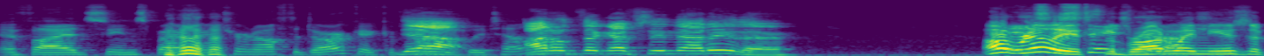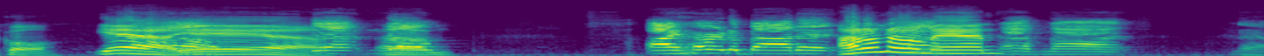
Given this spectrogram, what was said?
If I had seen Spider-Man Turn Off the Dark, I could yeah, probably tell. I don't think I've seen that either. Oh, It's really? It's the Broadway production. musical. Yeah, Oh, yeah, yeah. yeah. yeah, no. Um, I heard about it. I don't know, have, man. Have not. No.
